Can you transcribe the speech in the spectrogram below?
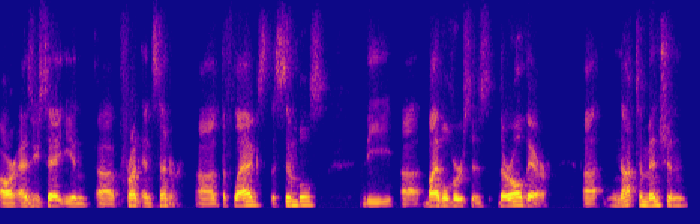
are, as you say, in uh, front and center. the flags, the symbols, the Bible verses, they're all there. not to mention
